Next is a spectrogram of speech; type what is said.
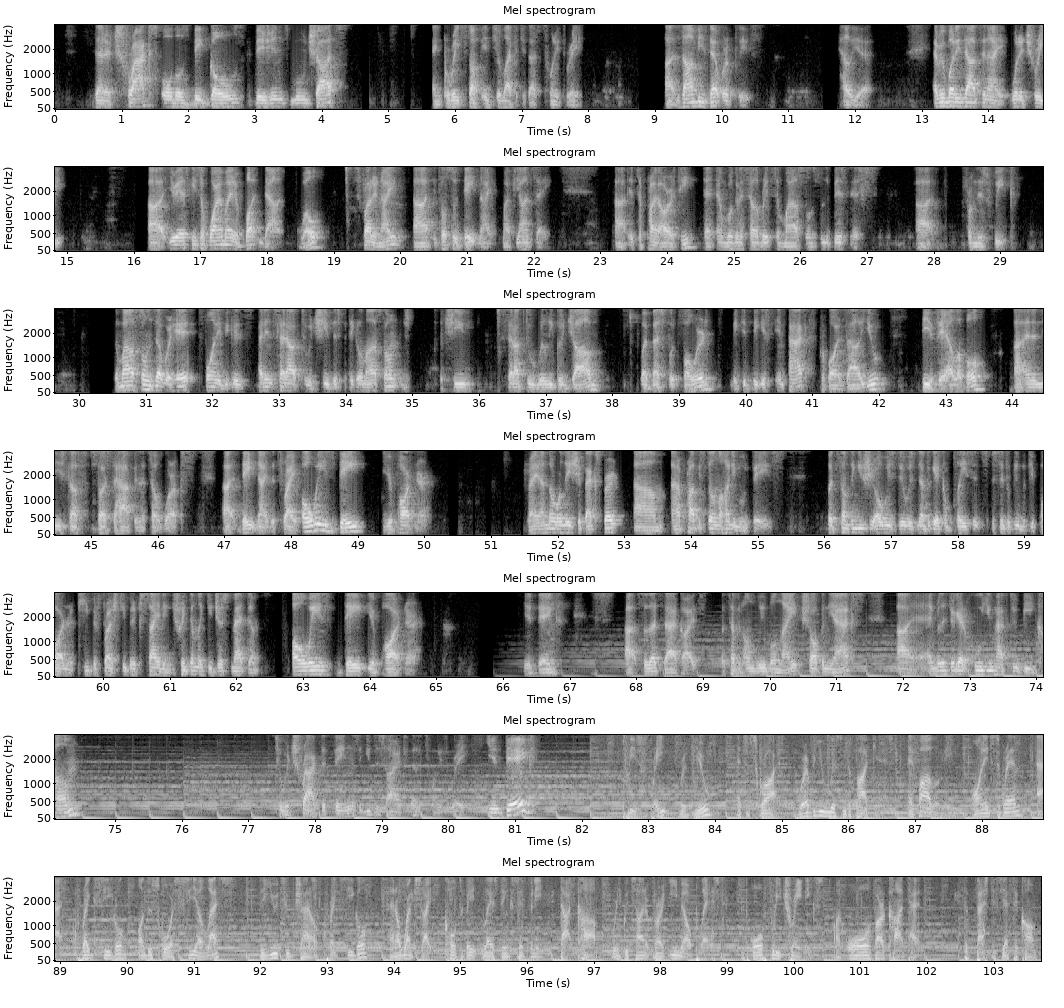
that attracts all those big goals, visions, moonshots, and great stuff into your life in 2023. Uh, Zombies Network, please. Hell yeah. Everybody's out tonight. What a treat. Uh, you're asking yourself, why am I in a button down? Well, it's Friday night. Uh, it's also date night, my fiance. Uh, it's a priority, and, and we're going to celebrate some milestones from the business uh, from this week the milestones that were hit, it's funny because I didn't set out to achieve this particular milestone. I just achieve, set out to do a really good job, put my best foot forward, make the biggest impact, provide value, be available. Uh, and then these stuff starts to happen. That's how it works. Uh, date night. That's right. Always date your partner. Right. I'm no relationship expert. Um, I'm probably still in the honeymoon phase but something you should always do is never get complacent, specifically with your partner. Keep it fresh, keep it exciting, treat them like you just met them. Always date your partner. You dig? Uh, so that's that, guys. Let's have an unbelievable night, sharpen the axe, uh, and really figure out who you have to become to attract the things that you desire in 2023. You dig? Please rate, review, and subscribe wherever you listen to podcasts and follow me on Instagram at Craig Siegel underscore CLS, the YouTube channel Craig Siegel, and our website, cultivatelastingsymphony.com, where you could sign up for our email blast with all free trainings on all of our content. The best is yet to come.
